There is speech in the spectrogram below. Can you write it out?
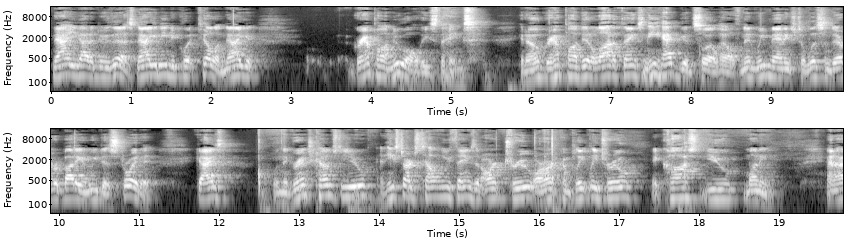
Now you got to do this. Now you need to quit tilling. Now you, grandpa knew all these things. You know, grandpa did a lot of things and he had good soil health. And then we managed to listen to everybody and we destroyed it. Guys, when the Grinch comes to you and he starts telling you things that aren't true or aren't completely true, it costs you money. And I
